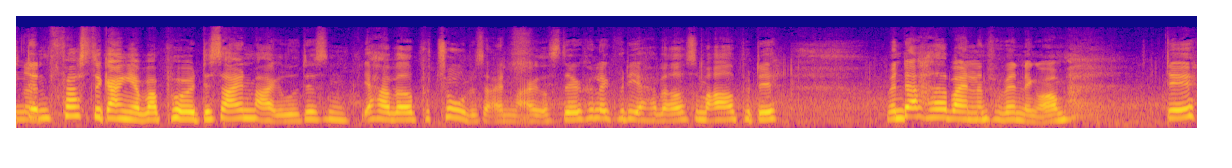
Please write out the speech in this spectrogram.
du den første gang, jeg var på et designmarked, det er sådan, jeg har været på to designmarkeder, så det er jo heller ikke, fordi jeg har været så meget på det. Men der havde jeg bare en eller anden forventning om, det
